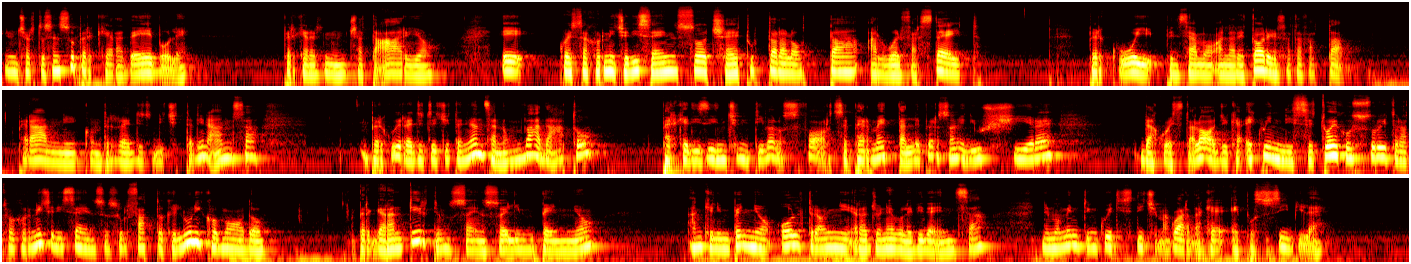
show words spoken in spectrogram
in un certo senso perché era debole, perché era rinunciatario. E questa cornice di senso c'è tutta la lotta al welfare state. Per cui pensiamo alla retorica che è stata fatta per anni contro il reddito di cittadinanza, per cui il reddito di cittadinanza non va dato perché disincentiva lo sforzo e permette alle persone di uscire da questa logica. E quindi se tu hai costruito la tua cornice di senso sul fatto che l'unico modo per garantirti un senso è l'impegno, anche l'impegno oltre ogni ragionevole evidenza, nel momento in cui ti si dice ma guarda che è possibile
